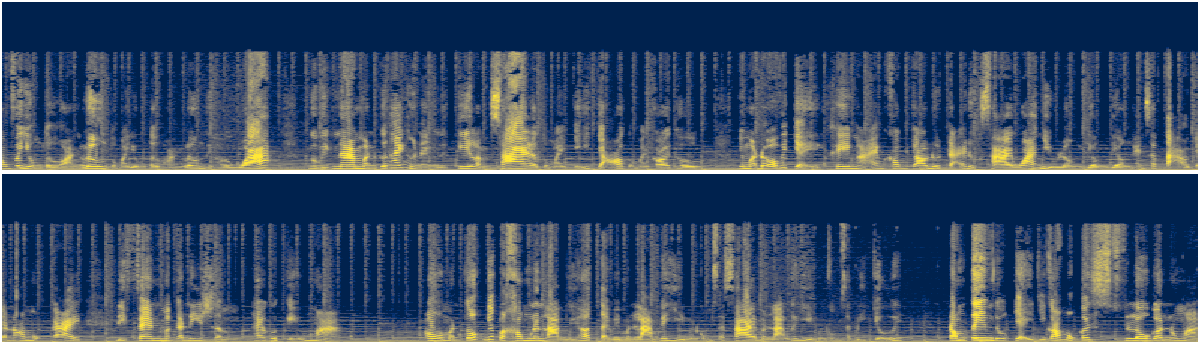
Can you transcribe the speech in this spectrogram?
không phải dùng từ hoàn lương, tụi mày dùng từ hoàn lương thì hơi quá. Người việt nam mình cứ thấy người này người kia làm sai là tụi mày chỉ chỏ tụi mày coi thường. Nhưng mà đối với chị, khi mà em không cho đứa trẻ được sai quá nhiều lần, dần dần em sẽ tạo cho nó một cái defense mechanism theo cái kiểu mà, ồ, mình tốt nhất là không nên làm gì hết, tại vì mình làm cái gì mình cũng sẽ sai, mình làm cái gì mình cũng sẽ bị chửi. Trong tim tụi chị chỉ có một cái slogan luôn mà,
